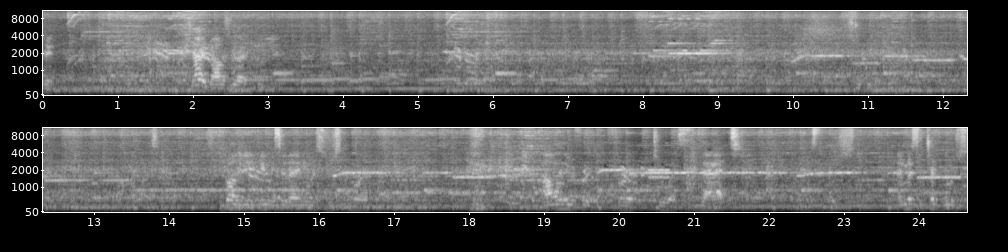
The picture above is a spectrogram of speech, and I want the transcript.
Pit. Sorry, Bowser, that idiot. Probably didn't hear me say that anyway, so just ignore it. I only refer to, refer to as that. I missed the boost. I missed the trick boost.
